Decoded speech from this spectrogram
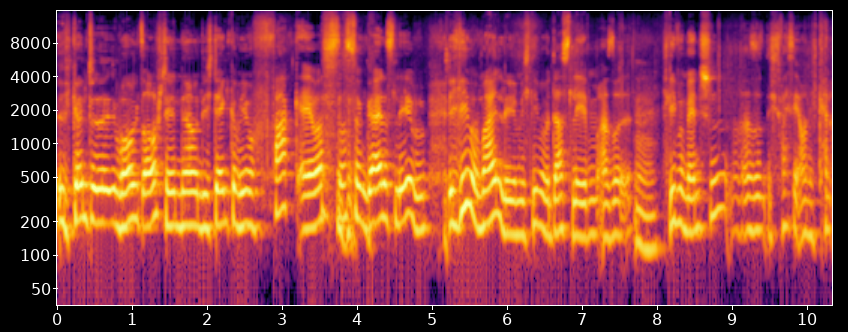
Ich könnte morgens aufstehen ne, und ich denke mir, fuck, ey, was ist das für ein geiles Leben? Ich liebe mein Leben, ich liebe das Leben, also ich liebe Menschen, also ich weiß ja auch nicht, kann,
